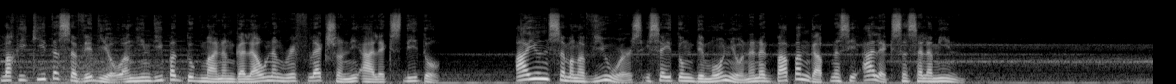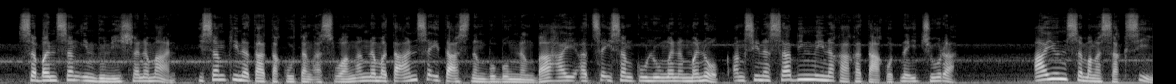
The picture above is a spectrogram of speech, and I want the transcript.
Makikita sa video ang hindi pagtugma ng galaw ng reflection ni Alex dito. Ayon sa mga viewers isa itong demonyo na nagpapanggap na si Alex sa salamin. Sa bansang Indonesia naman, isang kinatatakutang aswang ang namataan sa itaas ng bubong ng bahay at sa isang kulungan ng manok ang sinasabing may nakakatakot na itsura. Ayon sa mga saksi,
